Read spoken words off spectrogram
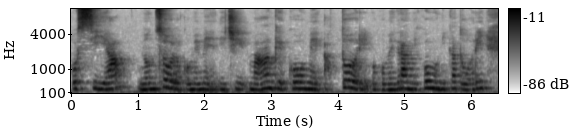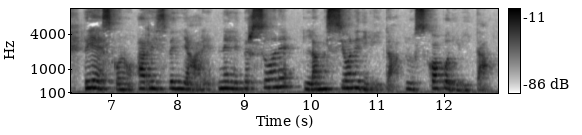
ossia non solo come medici, ma anche come attori o come grandi comunicatori, riescono a risvegliare nelle persone la missione di vita, lo scopo di vita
